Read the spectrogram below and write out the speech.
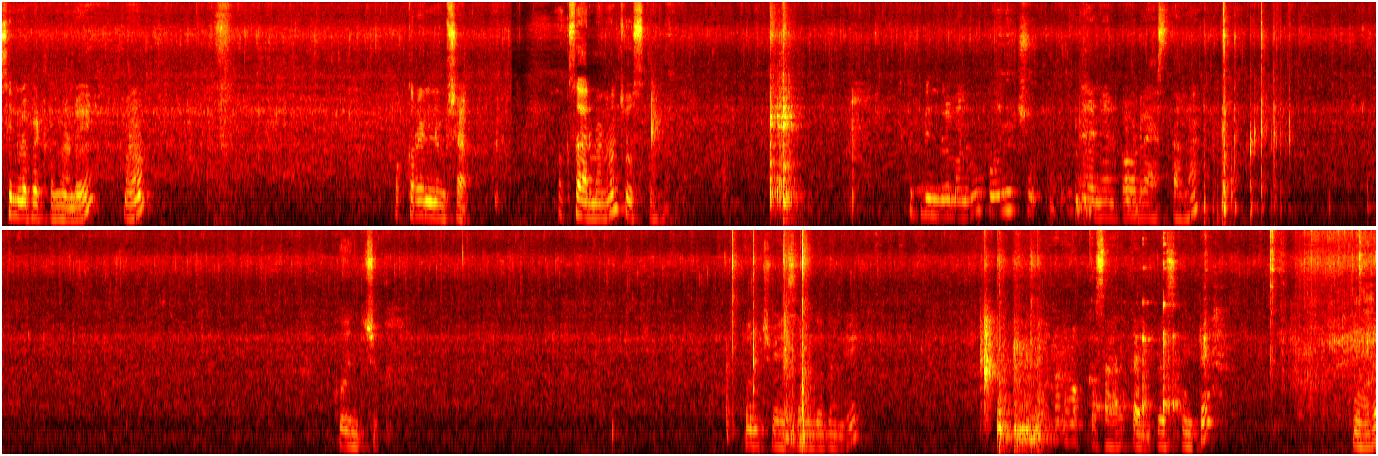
సిమ్లో పెట్టుకున్నాండి మనం ఒక రెండు నిమిషాలు. ఒకసారి మనం చూసుకుందాం. ఇప్పుడు ఇందులో మనం కొంచెం ధనియాల పౌడర్ వేస్తాము కొంచెం. కొంచెం వేసాం కదండి. ఒక్కసారి కలిపేసుకుంటే కూర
